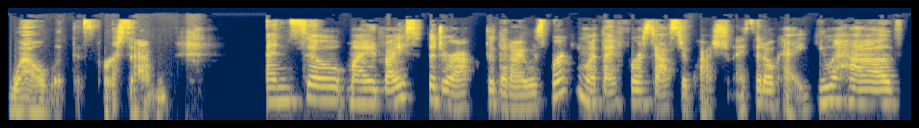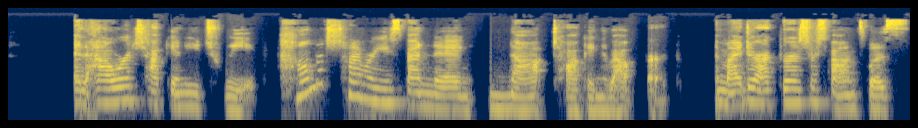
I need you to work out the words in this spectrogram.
well with this person. And so, my advice to the director that I was working with, I first asked a question. I said, okay, you have an hour check in each week. How much time are you spending not talking about work? And my director's response was,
